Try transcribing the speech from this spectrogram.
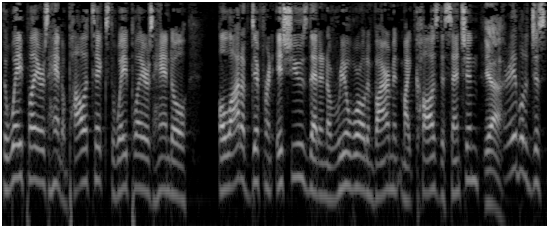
the way players handle politics, the way players handle a lot of different issues that in a real world environment might cause dissension. Yeah. They're able to just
